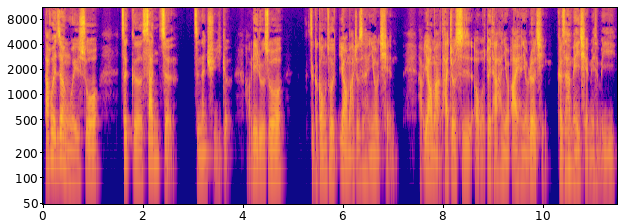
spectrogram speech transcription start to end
他会认为说这个三者只能取一个。好，例如说，这个工作要么就是很有钱，好，要么他就是哦，我对他很有爱、很有热情，可是他没钱，没什么意义。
